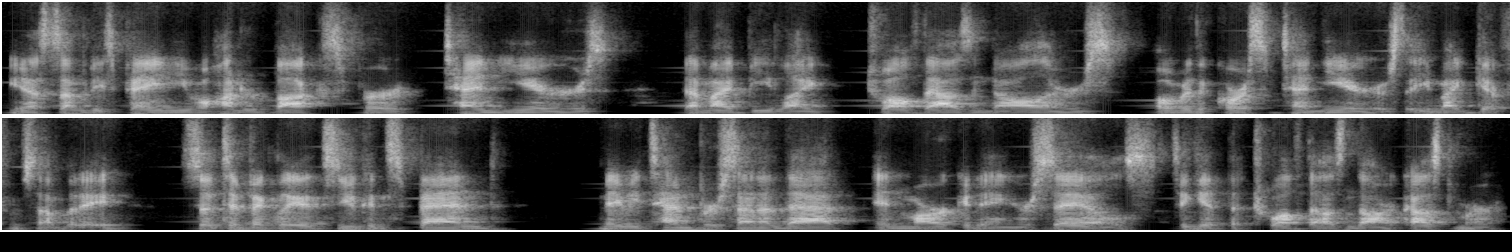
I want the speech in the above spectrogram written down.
you know somebody's paying you 100 bucks for 10 years. That might be like $12,000 over the course of 10 years that you might get from somebody. So typically it's you can spend maybe 10% of that in marketing or sales to get the $12,000 customer.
